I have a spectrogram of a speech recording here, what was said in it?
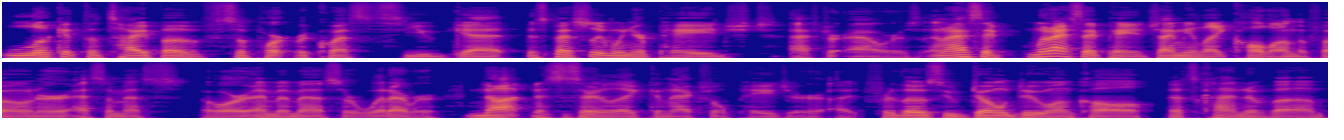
Look at the type of support requests you get, especially when you're paged after hours. And I say when I say paged, I mean like called on the phone or SMS or MMS or whatever, not necessarily like an actual pager. Uh, For those who don't do on call, that's kind of um,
